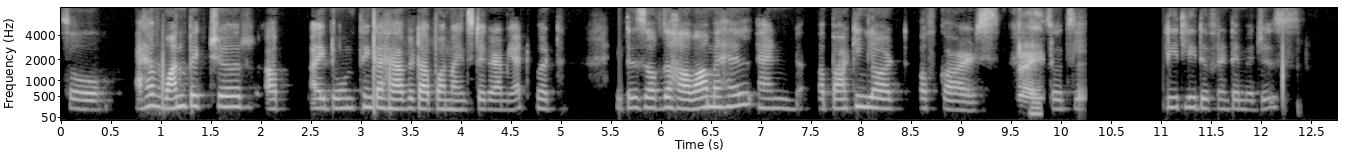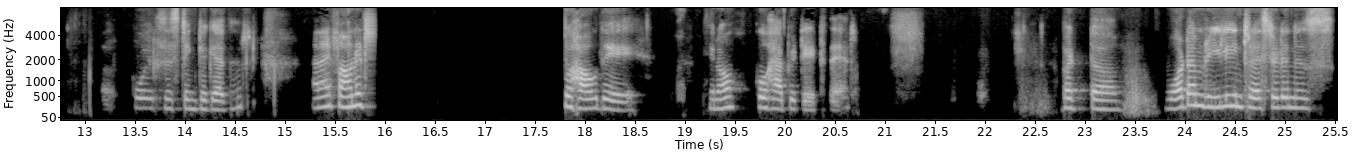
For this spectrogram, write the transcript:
so I have one picture up. I don't think I have it up on my Instagram yet, but it is of the Hawa Mahal and a parking lot of cars. Right. So it's like completely different images uh, coexisting together. and I found it to how they, you know, cohabitate there. But uh, what I'm really interested in is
